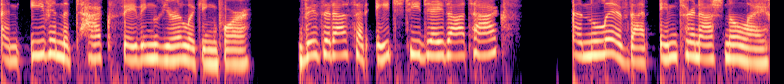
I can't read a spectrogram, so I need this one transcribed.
and even the tax savings you're looking for. Visit us at htj.tax and live that international life.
